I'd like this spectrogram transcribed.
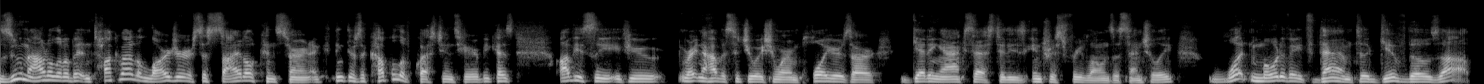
zoom out a little bit and talk about a larger societal concern? I think there's a couple of questions here because obviously if you right now have a situation where employers are getting access to these interest-free loans essentially what motivates them to give those up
